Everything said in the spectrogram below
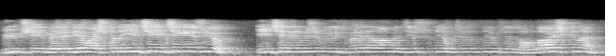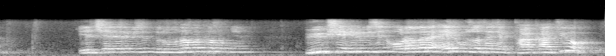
Büyükşehir Belediye Başkanı ilçe ilçe geziyor. İlçelerimizi büyütmeye devam edeceğiz, şunu yapacağız, bunu yapacağız. Allah aşkına. İlçelerimizin durumuna bakalım ya. Büyük şehrimizin oralara el uzatacak takati yok.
